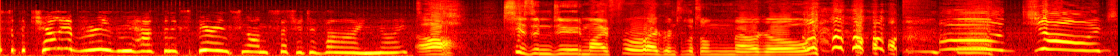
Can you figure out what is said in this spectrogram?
'tis a peculiar breeze we have been experiencing on such a divine night. Oh, tis indeed my fragrant little marigold. oh, George!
